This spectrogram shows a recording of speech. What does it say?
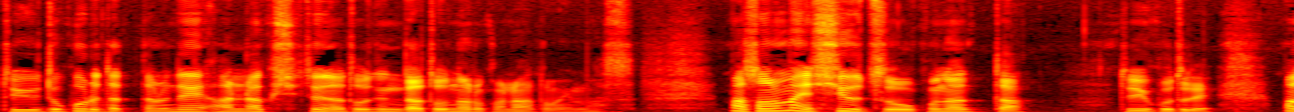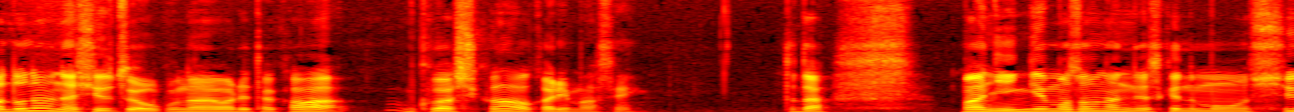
というところだったので安楽死というのは当然妥当なのかなと思います。まあ、その前に手術を行ったということで、まあ、どのような手術が行われたかは詳しくは分かりません。ただ、まあ、人間もそうなんですけども手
